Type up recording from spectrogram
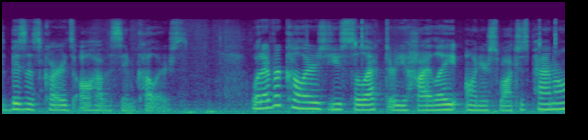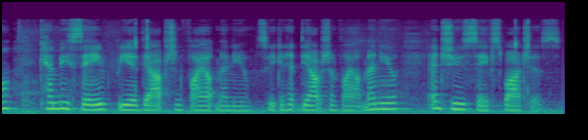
the business cards all have the same colors. Whatever colors you select or you highlight on your swatches panel can be saved via the option flyout menu. So you can hit the option flyout menu and choose save swatches.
